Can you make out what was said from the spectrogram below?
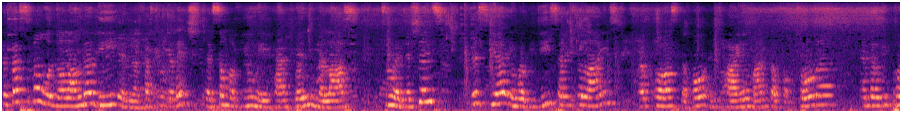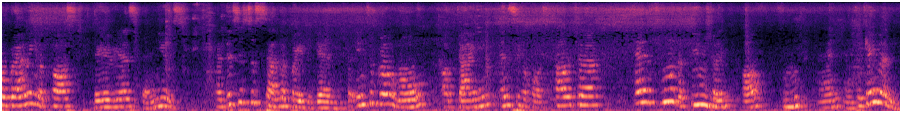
The festival will no longer be in the festival village, as some of you may have been in the last two editions. This year it will be decentralized across the whole entire month of October and there will be programming across various venues. And this is to celebrate again the integral role of dining in Singapore's culture and through the fusion of food and entertainment.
